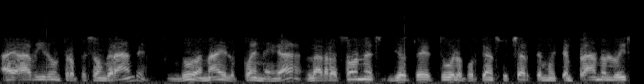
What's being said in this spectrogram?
Ha, ha, habido un tropezón grande, sin duda nadie lo puede negar. Las razones, yo te, tuve la oportunidad de escucharte muy temprano, Luis,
